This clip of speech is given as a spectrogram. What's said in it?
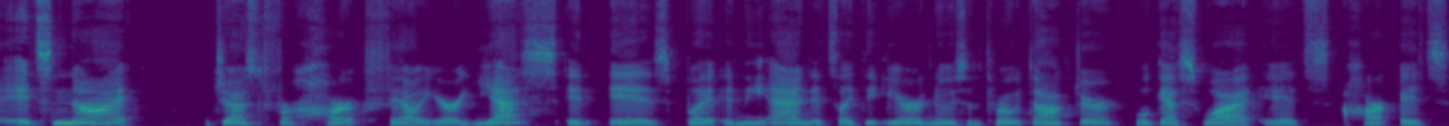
It's not just for heart failure. Yes it is but in the end it's like the ear nose and throat doctor. Well guess what? It's heart it's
